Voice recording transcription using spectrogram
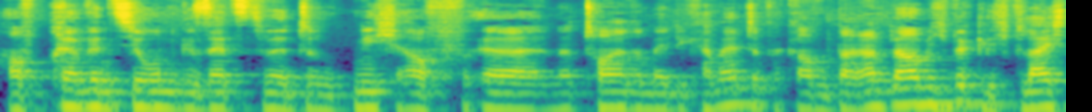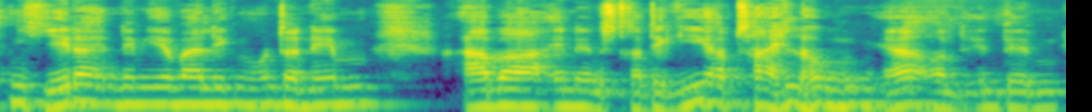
auf Prävention gesetzt wird und nicht auf äh, eine teure Medikamente verkaufen. Daran glaube ich wirklich. Vielleicht nicht jeder in dem jeweiligen Unternehmen, aber in den Strategieabteilungen ja, und in den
